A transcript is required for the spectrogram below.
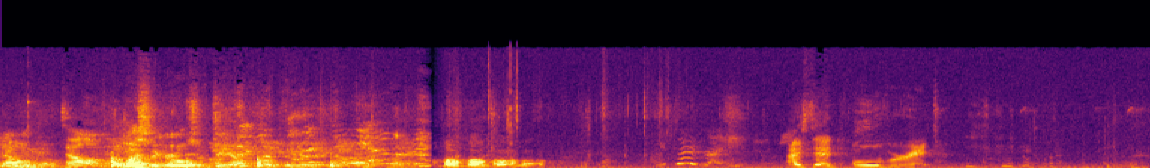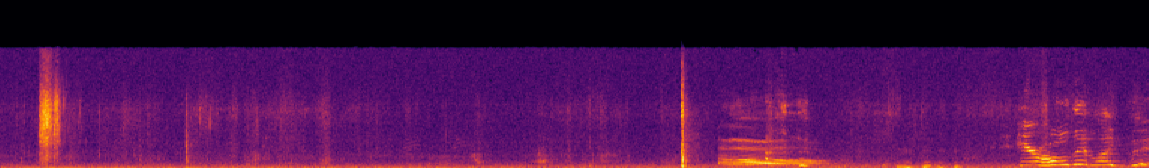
Don't tell them. Unless the girls have jammed something in it. Oh, oh, oh, I said over it. Oh. Here, hold it like this.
